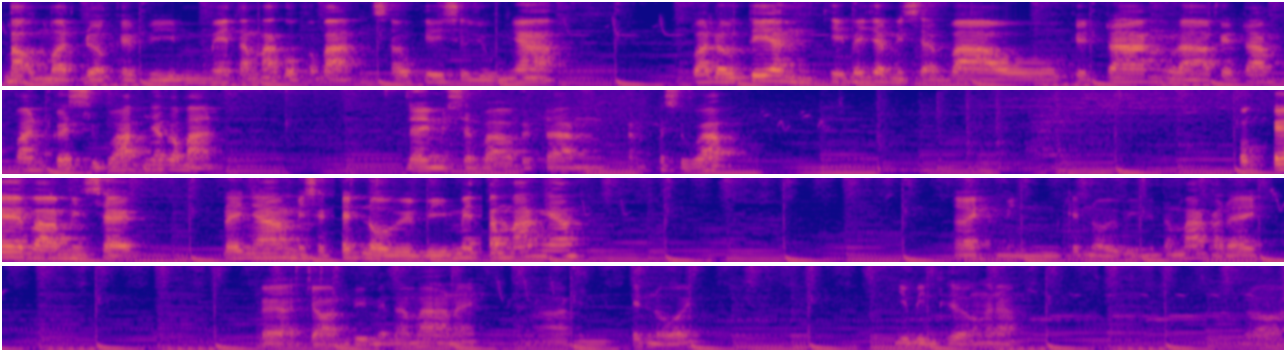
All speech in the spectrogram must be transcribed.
bảo mật được cái ví MetaMask của các bạn sau khi sử dụng nha và đầu tiên thì bây giờ mình sẽ vào cái trang là cái trang Pancake Swap nhé các bạn. Đây mình sẽ vào cái trang Pancake Swap. Ok và mình sẽ đây nha mình sẽ kết nối với ví MetaMask nhá. Đây mình kết nối ví MetaMask ở đây. Đây là chọn ví MetaMask này và mình kết nối. Như bình thường thế nào. Rồi.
